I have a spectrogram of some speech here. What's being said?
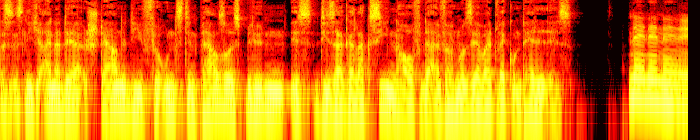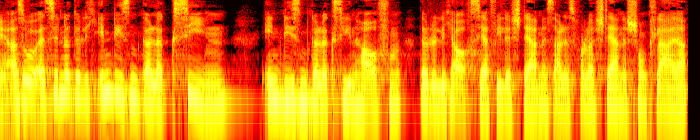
es ist nicht einer der Sterne, die für uns den Perseus bilden, ist dieser Galaxienhaufen, der einfach nur sehr weit weg und hell ist. Nee, nee, nee, nee. Also es sind natürlich in diesen Galaxien, in diesem Galaxienhaufen natürlich auch sehr viele Sterne, ist alles voller Sterne, ist schon klar, ja.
